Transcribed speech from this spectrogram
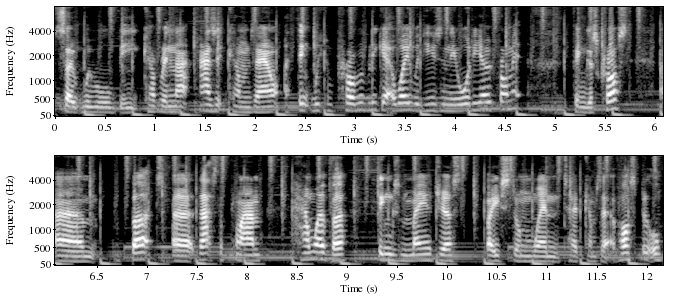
so we will be covering that as it comes out. I think we can probably get away with using the audio from it, fingers crossed. Um, but uh, that's the plan. However, things may adjust based on when Ted comes out of hospital.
